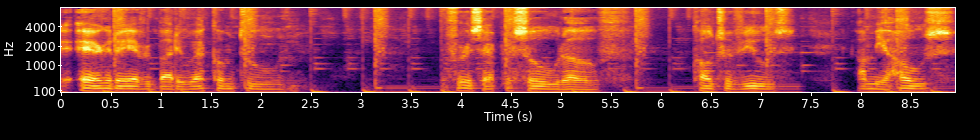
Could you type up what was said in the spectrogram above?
Hey, good day, everybody. Welcome to the first episode of Culture Views. I'm your host,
